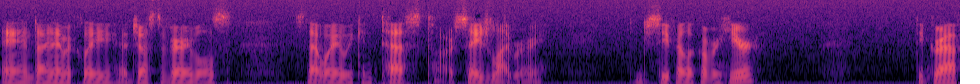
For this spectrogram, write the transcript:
and dynamically adjust the variables so that way we can test our Sage library. You see if I look over here, the graph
